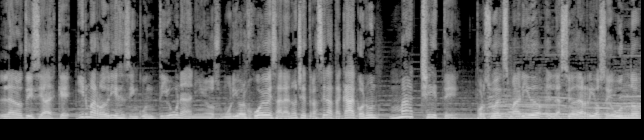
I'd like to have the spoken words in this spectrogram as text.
La noticia es que Irma Rodríguez de 51 años murió el jueves a la noche tras ser atacada con un machete por su ex marido en la ciudad de Río Segundo,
